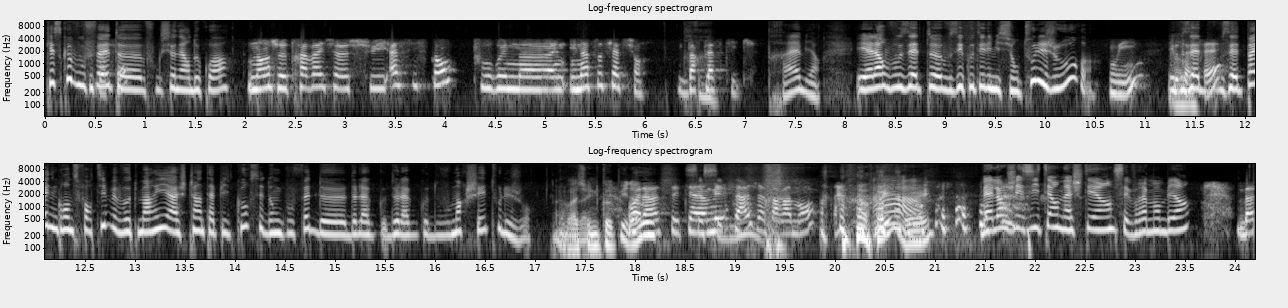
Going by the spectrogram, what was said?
Qu'est-ce que vous Tout faites, fait. euh, fonctionnaire de quoi? Non, je travaille, je, je suis assistante pour une, euh, une association d'art plastique. Très bien. Et alors, vous, êtes, euh, vous écoutez l'émission tous les jours? Oui. Et vous n'êtes vous êtes pas une grande sportive et votre mari a acheté un tapis de course et donc vous faites de, de la, de la, de vous marchez tous les jours. Ah bah, c'est une copine. Voilà, c'était Ça, un message apparemment. Ah. oui. Mais alors j'hésitais à en acheter un, c'est vraiment bien? Bah,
